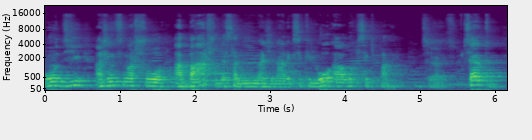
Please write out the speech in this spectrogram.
onde a gente não achou abaixo dessa linha imaginária que se criou algo que se equipara. Certo. Certo?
